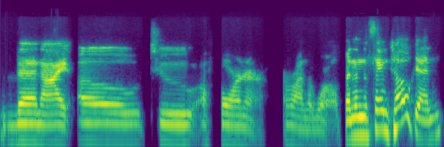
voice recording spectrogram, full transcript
than I owe to a foreigner around the world. But in the same token,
